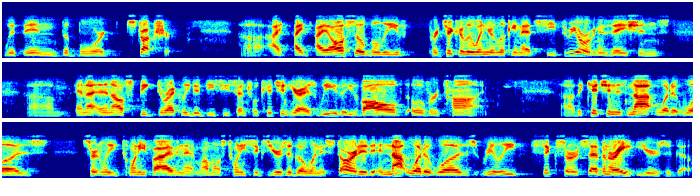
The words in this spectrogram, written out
within the board structure. Uh, I also believe, particularly when you're looking at C3 organizations, um, and I'll speak directly to DC Central Kitchen here, as we've evolved over time. Uh, the kitchen is not what it was certainly 25 and almost 26 years ago when it started, and not what it was really six or seven or eight years ago.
